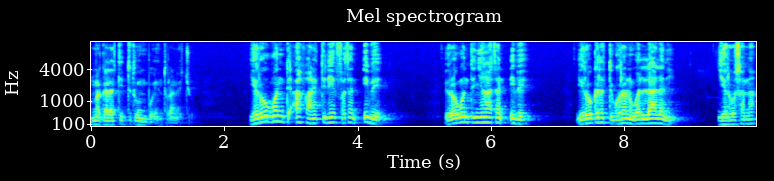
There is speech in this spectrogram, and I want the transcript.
Magaalattiitti tuun bu'een turan jechuudha. Yeroo wanti afaanitti deeffatan dhibe, yeroo wanti nyaatan dhibe, yeroo galatti goran wallaalanii yeroo sana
